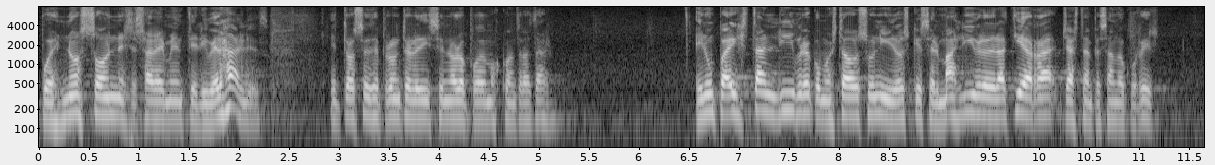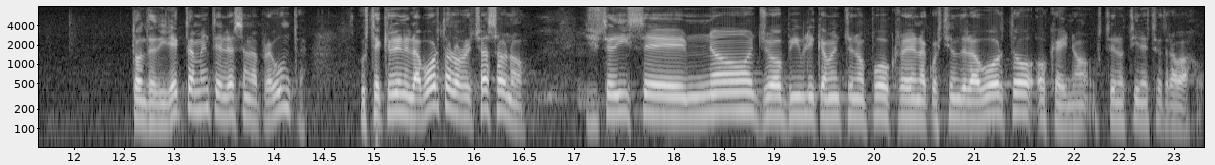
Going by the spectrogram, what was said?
pues no son necesariamente liberales. Entonces de pronto le dicen no lo podemos contratar. En un país tan libre como Estados Unidos, que es el más libre de la tierra, ya está empezando a ocurrir. Donde directamente le hacen la pregunta, ¿usted cree en el aborto, lo rechaza o no? Y si usted dice, no, yo bíblicamente no puedo creer en la cuestión del aborto, ok, no, usted no tiene este trabajo.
